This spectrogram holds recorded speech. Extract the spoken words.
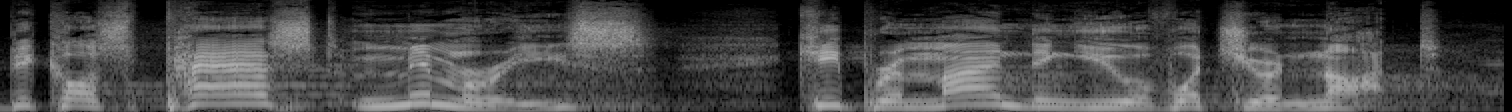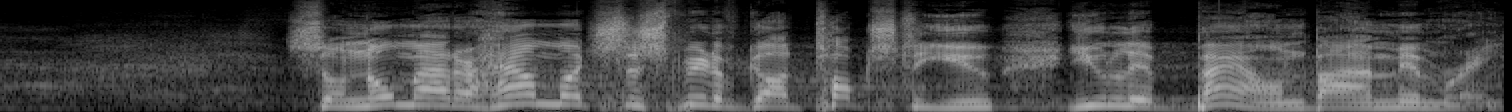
Because past memories keep reminding you of what you're not. So, no matter how much the Spirit of God talks to you, you live bound by a memory.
